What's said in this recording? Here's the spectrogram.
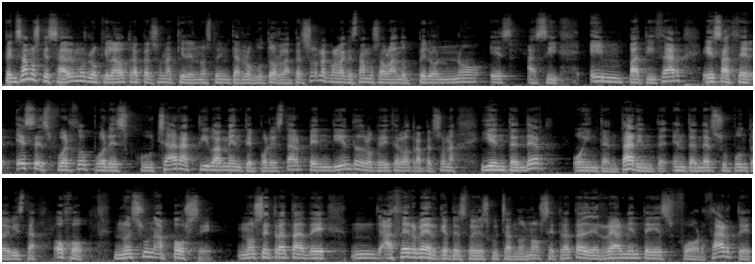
Pensamos que sabemos lo que la otra persona quiere, nuestro interlocutor, la persona con la que estamos hablando, pero no es así. Empatizar es hacer ese esfuerzo por escuchar activamente, por estar pendiente de lo que dice la otra persona y entender o intentar entender su punto de vista. Ojo, no es una pose, No se trata de mm, hacer ver que te estoy escuchando, no, se trata de realmente esforzarte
